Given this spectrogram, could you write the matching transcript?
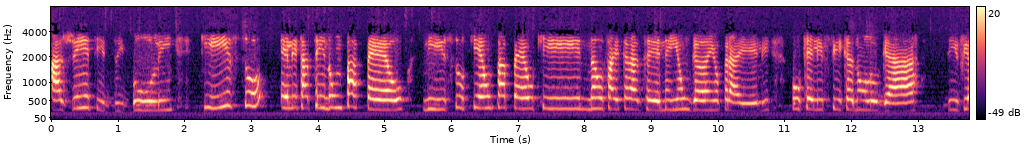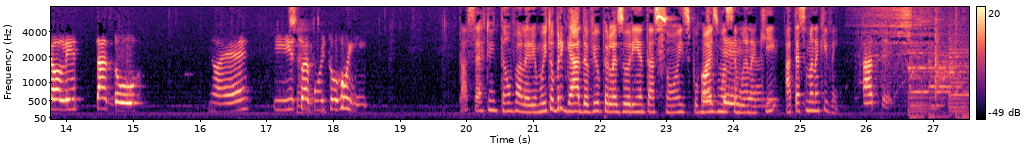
agente de bullying, que isso ele está tendo um papel nisso, que é um papel que não vai trazer nenhum ganho para ele, porque ele fica num lugar de violentador, não é? E isso é certo. é muito ruim. Tá certo então, Valéria. Muito obrigada, viu, pelas orientações, por mais okay, uma semana aqui. Até semana que vem. Até.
